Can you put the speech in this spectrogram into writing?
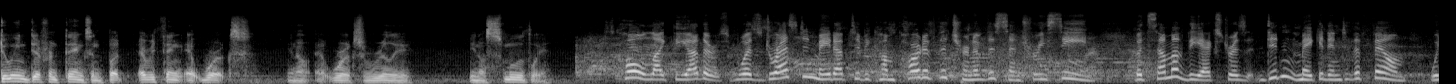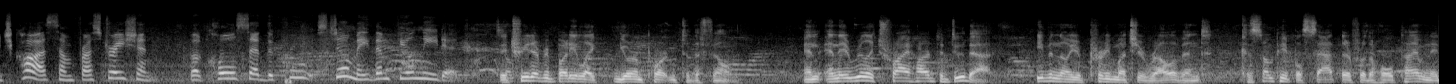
doing different things, and but everything it works. You know, it works really, you know, smoothly. Cole, like the others, was dressed and made up to become part of the turn of the century scene. But some of the extras didn't make it into the film, which caused some frustration. But Cole said the crew still made them feel needed. They treat everybody like you're important to the film. And, and they really try hard to do that, even though you're pretty much irrelevant, because some people sat there for the whole time and they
